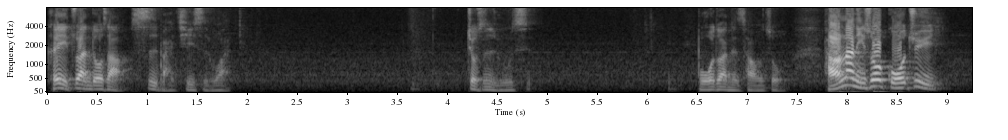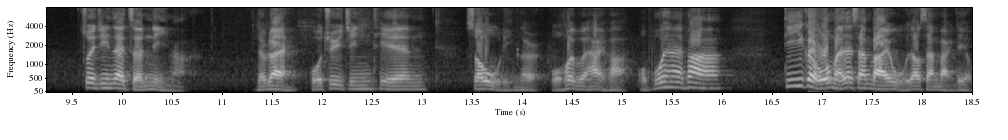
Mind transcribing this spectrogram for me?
可以赚多少？四百七十万。就是如此，波段的操作。好，那你说国巨最近在整理嘛，对不对？国巨今天收五零二，我会不会害怕？我不会害怕啊。第一个，我买在三百五到三百六；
